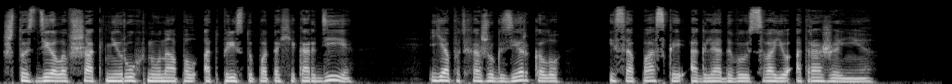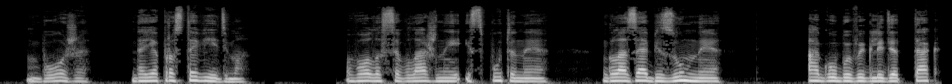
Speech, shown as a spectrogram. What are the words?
что, сделав шаг, не рухну на пол от приступа тахикардии, я подхожу к зеркалу и с опаской оглядываю свое отражение. Боже, да я просто ведьма. Волосы влажные и спутанные, глаза безумные, а губы выглядят так,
